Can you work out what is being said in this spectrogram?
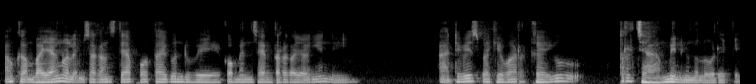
aku gak bayang lek misalkan setiap kota iku duwe comment center koyo ngene. Ah dhewe sebagai warga iku terjamin ngono lho uripe.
